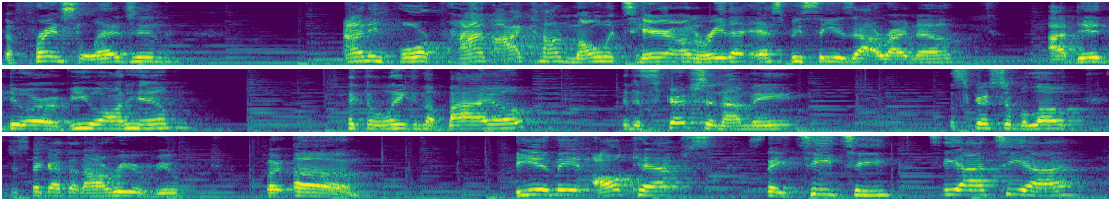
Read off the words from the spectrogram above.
the French legend, 94 prime icon moments here on Rita. SBC is out right now. I did do a review on him. Click the link in the bio, the description, I mean, description below. Just check out that Henry review. But um, DM me in all caps Say TT, T-I-T-I,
